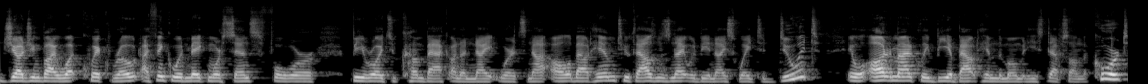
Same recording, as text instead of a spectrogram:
judging by what Quick wrote, I think it would make more sense for B. Roy to come back on a night where it's not all about him. 2000s night would be a nice way to do it it will automatically be about him the moment he steps on the court.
